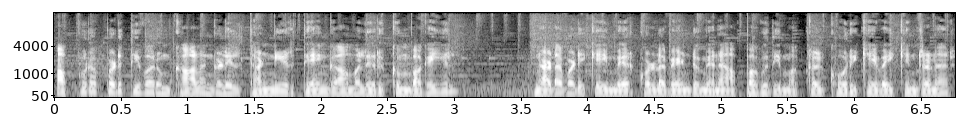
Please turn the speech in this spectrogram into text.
அப்புறப்படுத்தி வரும் காலங்களில் தண்ணீர் தேங்காமல் இருக்கும் வகையில் நடவடிக்கை மேற்கொள்ள வேண்டும் என அப்பகுதி மக்கள் கோரிக்கை வைக்கின்றனர்.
